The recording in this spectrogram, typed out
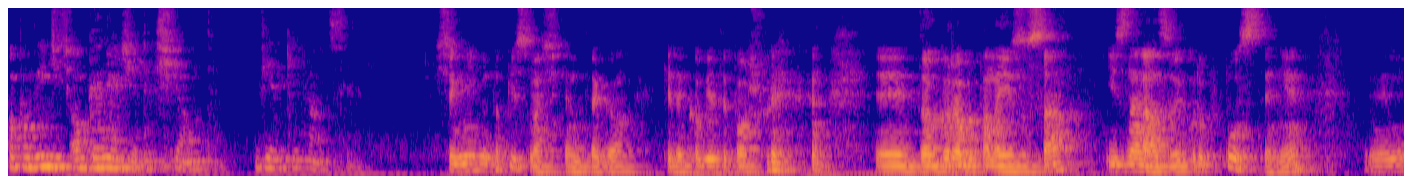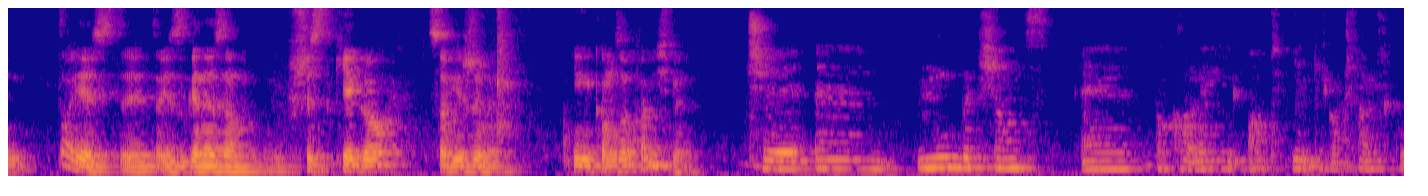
opowiedzieć o genezie tych świąt Wielkiej Nocy. Sięgnijmy do Pisma Świętego, kiedy kobiety poszły do grobu Pana Jezusa i znalazły grób pusty, nie? Y, To jest, y, to jest genezą wszystkiego, w co wierzymy i komu zaufaliśmy. Czy y, mógłby ksiądz y, po kolei od Wielkiego Czwartku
